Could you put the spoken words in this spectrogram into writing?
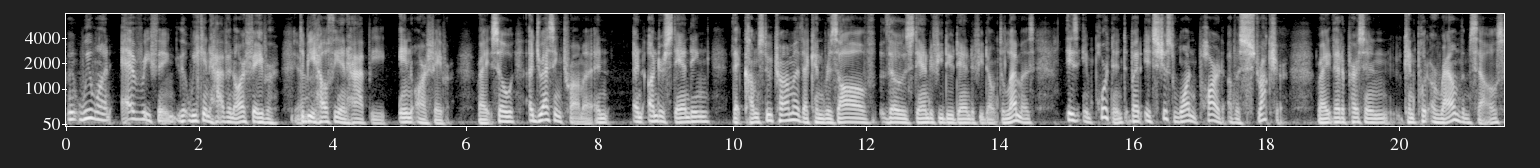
Thing. We want everything that we can have in our favor yeah. to be healthy and happy in our favor, right? So addressing trauma and an understanding that comes through trauma that can resolve those damned if you do, damned if you don't dilemmas is important, but it's just one part of a structure, right? That a person can put around themselves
